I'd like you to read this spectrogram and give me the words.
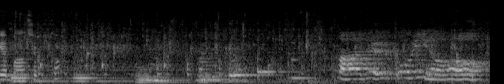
이게 맞을까? 말을 꼬여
